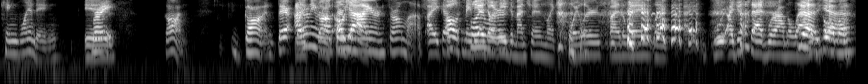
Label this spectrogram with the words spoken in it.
King's Landing is Right. gone. Gone. There. I don't even gone. know if there's Oh, yeah. an Iron Throne left. I guess oh, maybe I don't need to mention like spoilers. by the way, like I, I just said we're on the last, Yeah, yeah, almost,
